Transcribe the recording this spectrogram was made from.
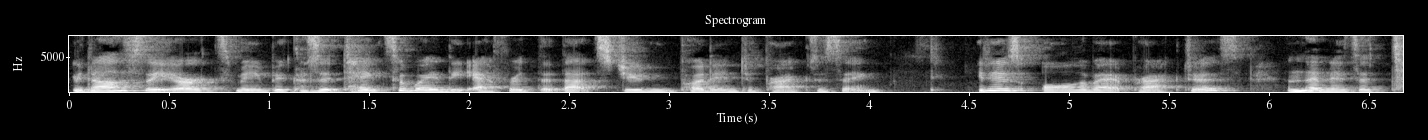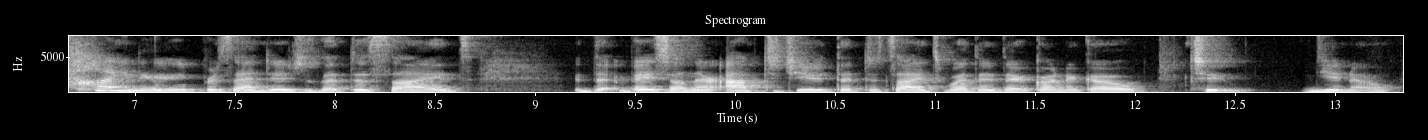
it honestly irks me because it takes away the effort that that student put into practicing. It is all about practice, and then it's a tiny percentage that decides, based on their aptitude, that decides whether they're going to go to, you know,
